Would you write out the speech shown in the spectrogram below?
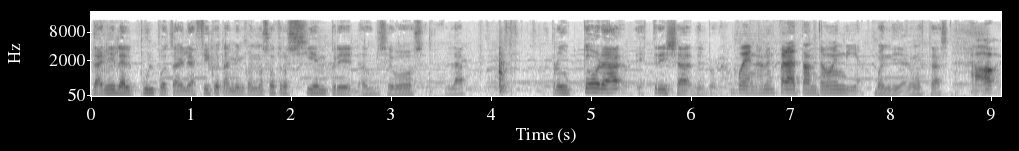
Daniela El Pulpo Tagliafico también con nosotros, siempre la dulce voz, la productora estrella del programa. Bueno, no es para tanto, buen día. Buen día, ¿cómo estás? Ay,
